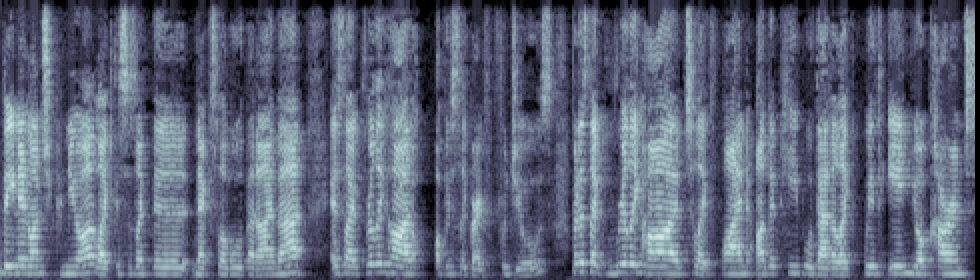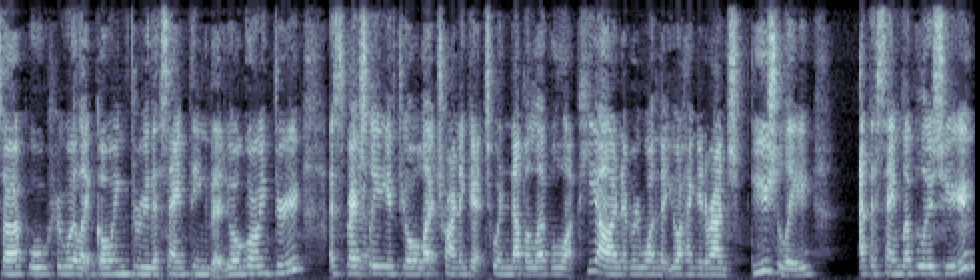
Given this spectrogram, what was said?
being an entrepreneur, like this is like the next level that I'm at. It's like really hard, obviously grateful for Jules, but it's like really hard to like find other people that are like within your current circle who are like going through the same thing that you're going through, Yeah. especially if you're like trying to get to another level up here and everyone that you're hanging around usually at the same level as you.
